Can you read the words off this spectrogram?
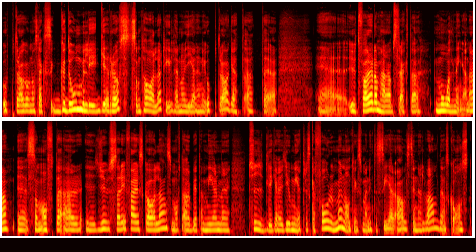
uppdrag av någon slags gudomlig röst som talar till henne och ger henne i uppdrag att, att eh, utföra de här abstrakta målningarna eh, som ofta är eh, ljusare i färgskalan, som ofta arbetar mer med tydliga geometriska former, någonting som man inte ser alls i Nellwaldens konst.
